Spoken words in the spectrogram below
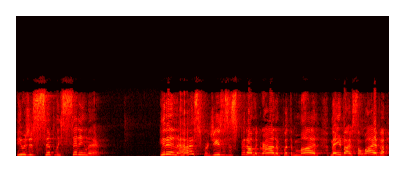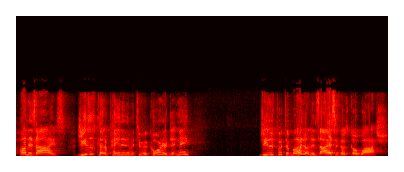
He was just simply sitting there. He didn't ask for Jesus to spit on the ground and put the mud made by saliva on his eyes. Jesus kind of painted him into a corner, didn't he? Jesus put the mud on his eyes and goes, Go wash.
